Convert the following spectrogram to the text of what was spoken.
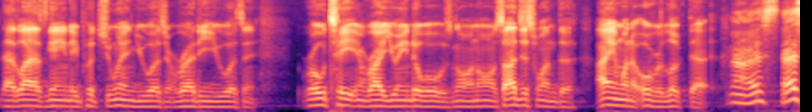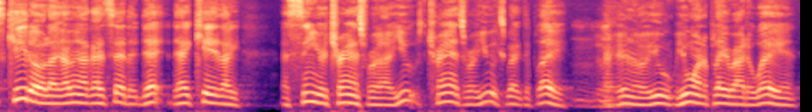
that last game they put you in, you wasn't ready, you wasn't rotating right, you ain't know what was going on. So I just wanted to, I ain't want to overlook that. No, that's that's key though. Like I mean, like I said, that that, that kid like a senior transfer, like you transfer, you expect to play. Mm. Like, you know, you you want to play right away. And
